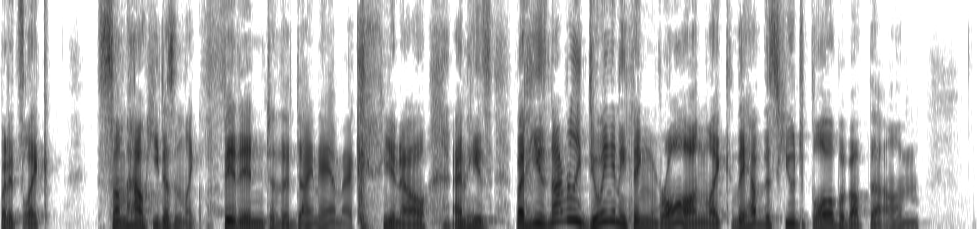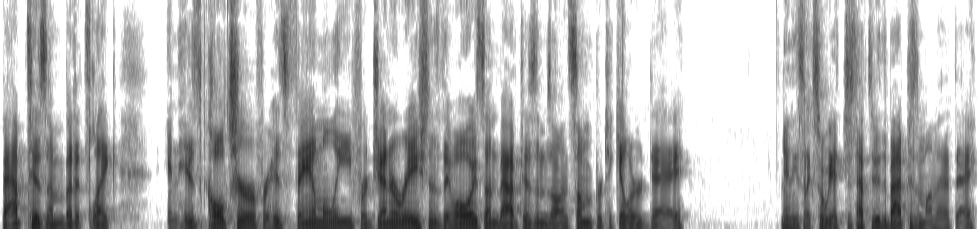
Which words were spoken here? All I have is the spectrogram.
but it's like somehow he doesn't like fit into the dynamic, you know? And he's but he's not really doing anything wrong. Like they have this huge blow up about the um baptism, but it's like in his culture, for his family, for generations, they've always done baptisms on some particular day. And he's like, so we just have to do the baptism on that day.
